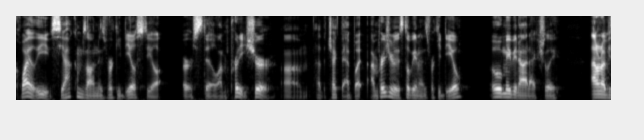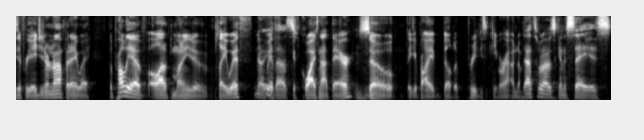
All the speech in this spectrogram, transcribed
Kawhi leaves. Siakam's on his rookie deal still, or still. I'm pretty sure. Um, I have to check that, but I'm pretty sure he'll still be on his rookie deal. Oh, maybe not actually. I don't know if he's a free agent or not, but anyway, they'll probably have a lot of money to play with. No, yeah, with- that's- if Kawhi's not there, mm-hmm. so they could probably build a pretty decent team around him. That's what I was gonna say. Is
